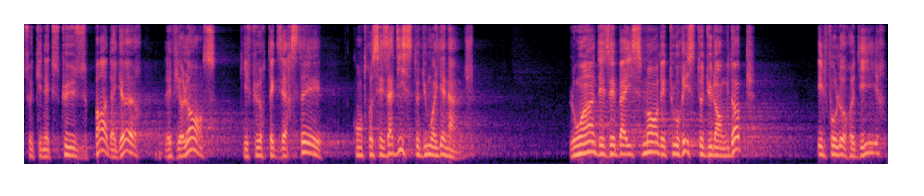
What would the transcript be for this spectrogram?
ce qui n'excuse pas d'ailleurs les violences qui furent exercées contre ces zadistes du Moyen Âge. Loin des ébahissements des touristes du Languedoc, il faut le redire,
